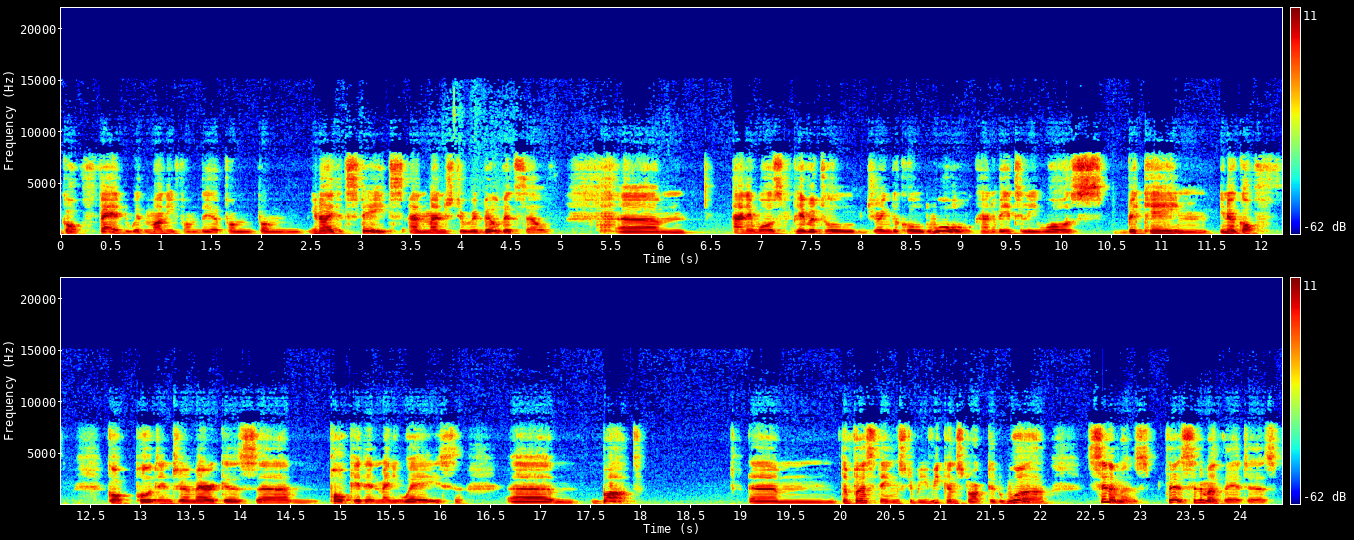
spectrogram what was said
got fed with money from the from from United States and managed to rebuild itself. Um, and it was pivotal during the Cold War. Kind of Italy was became you know got got put into America's um, pocket in many ways, um, but um, the first things to be reconstructed were cinemas, cinema theaters,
